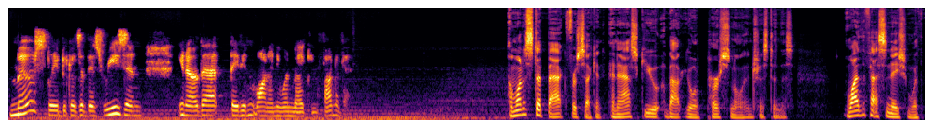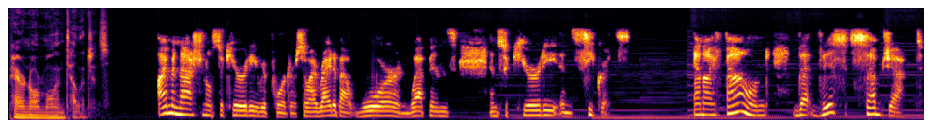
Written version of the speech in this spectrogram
mostly because of this reason, you know, that they didn't want anyone making fun of it. I want to step back for a second and ask you about your personal interest in this. Why the fascination with paranormal intelligence? I'm a national security reporter, so I write about war and weapons and security and secrets. And I found that this subject,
